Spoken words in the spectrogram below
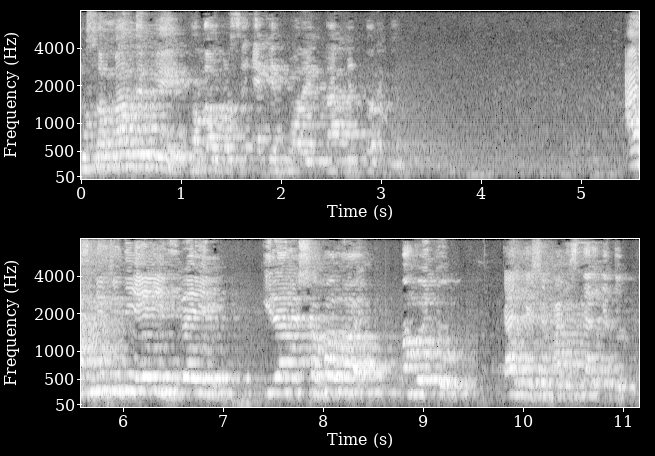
মুসলমানদেরকে খতম করছে, একের পর এক টার্গেট করে আজকে যদি এই ইসরায়েল ইরানে সফল হয় বা হয়তো কালকে সে পাকিস্তানকে ধরত।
